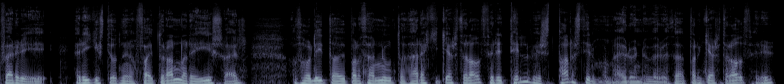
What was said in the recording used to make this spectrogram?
hverri ríkistjónin að fætur annari í Ísæl að þá lítaði bara þann út að það er ekki gert ráð fyrir tilvist palestýrumanna í raun og veru, það er bara gert ráð fyrir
